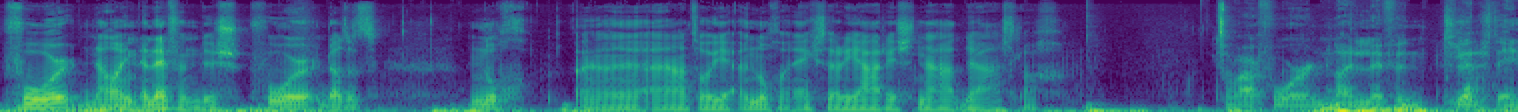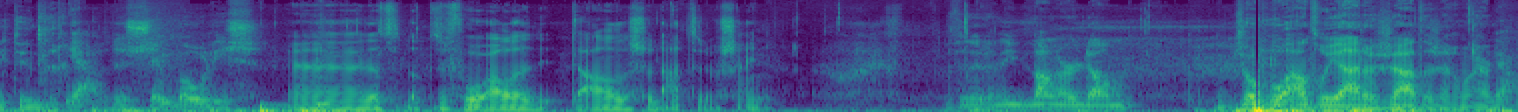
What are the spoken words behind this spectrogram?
voor 9-11. Dus voordat het nog, eh, een aantal nog een extra jaar is na de aanslag. Zeg maar voor 9-11 2021. Ja, dus symbolisch. eh, dat, dat het voor alle, de, alle soldaten terug zijn. Dat we er niet langer dan zoveel aantal jaren zaten, zeg maar. Ja,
